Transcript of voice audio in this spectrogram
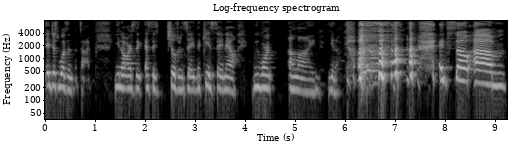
It just wasn't the time, you know. As the as the children say, the kids say now, we weren't aligned, you know. and so um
